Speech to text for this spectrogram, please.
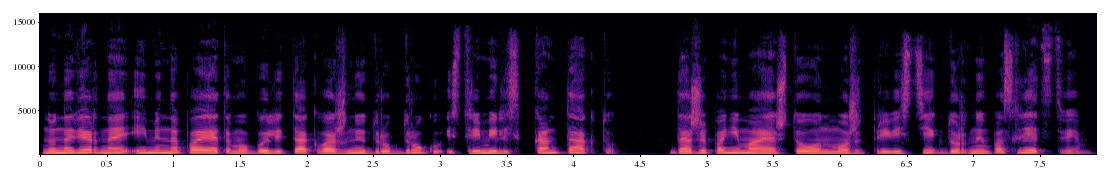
но, наверное, именно поэтому были так важны друг другу и стремились к контакту – даже понимая, что он может привести к дурным последствиям.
